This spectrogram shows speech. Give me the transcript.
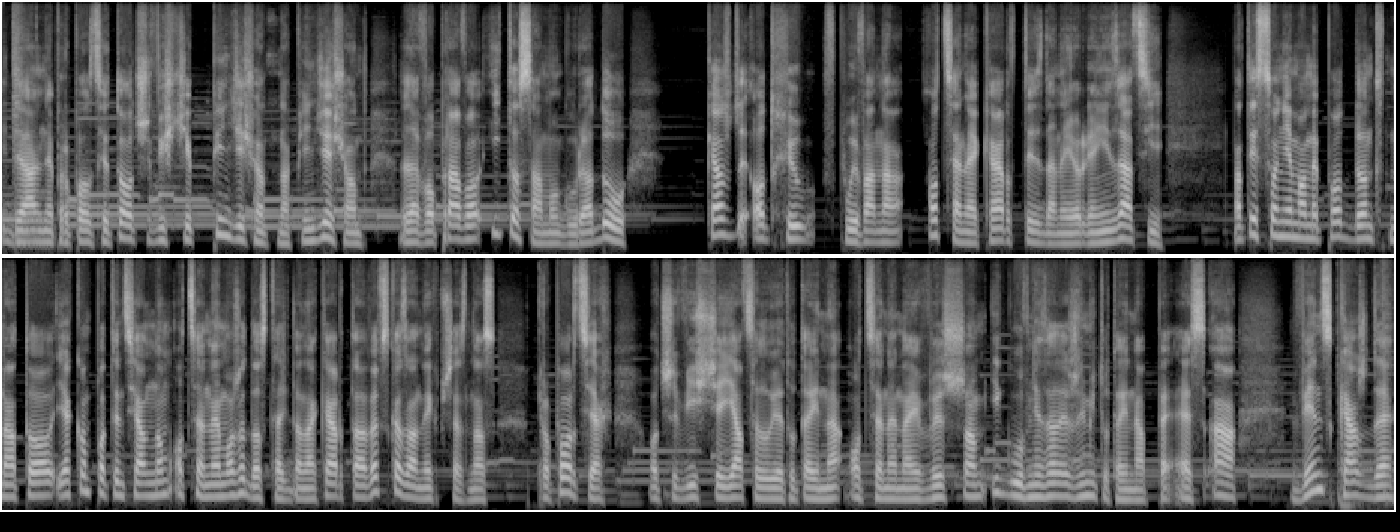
Idealne proporcje to oczywiście 50 na 50, lewo-prawo i to samo góra-dół. Każdy odchył wpływa na ocenę karty z danej organizacji. Na tej stronie mamy podgląd na to, jaką potencjalną ocenę może dostać dana karta we wskazanych przez nas proporcjach. Oczywiście ja celuję tutaj na ocenę najwyższą i głównie zależy mi tutaj na PSA, więc każde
